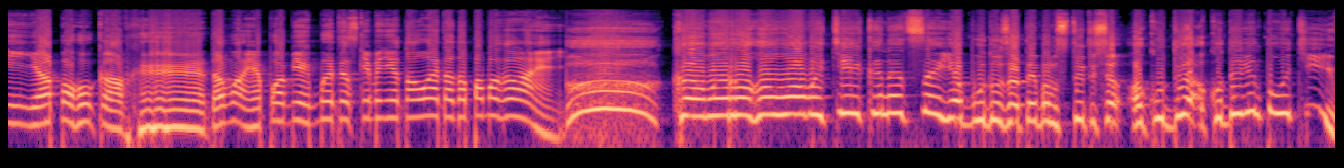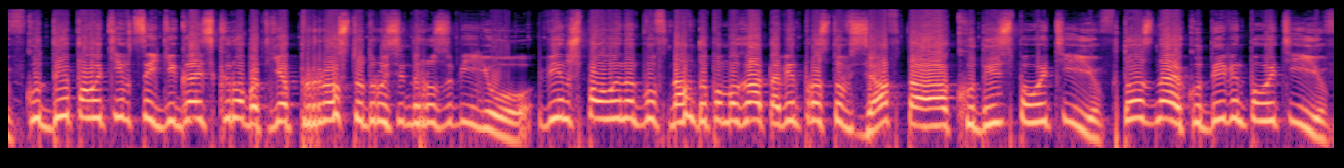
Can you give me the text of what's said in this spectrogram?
і я погукав. Хе-хе, давай, я побіг мити з мені туалета, допомагай. Камероголовий, тільки не це. Я буду за тебе мститися. А куди? А куди він полетів? Куди полетів цей гігантський робот? Я просто, друзі, не розумію. Він ж повинен був нам допомагати, а він просто взяв та кудись полетів. Хто знає, куди він полетів?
